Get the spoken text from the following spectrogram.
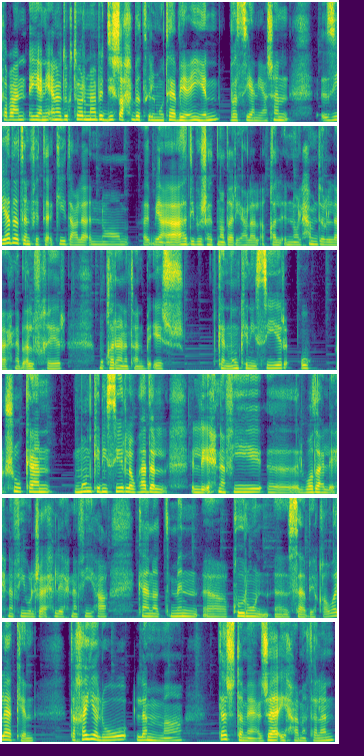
طبعا يعني أنا دكتور ما بديش أحبط المتابعين بس يعني عشان زيادة في التأكيد على أنه يعني هذه وجهة نظري على الأقل أنه الحمد لله إحنا بألف خير مقارنة بإيش كان ممكن يصير وشو كان ممكن يصير لو هذا اللي إحنا فيه آه، الوضع اللي إحنا فيه والجائحة اللي إحنا فيها كانت من آه، قرون آه، سابقة. ولكن تخيلوا لما تجتمع جائحة مثلا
